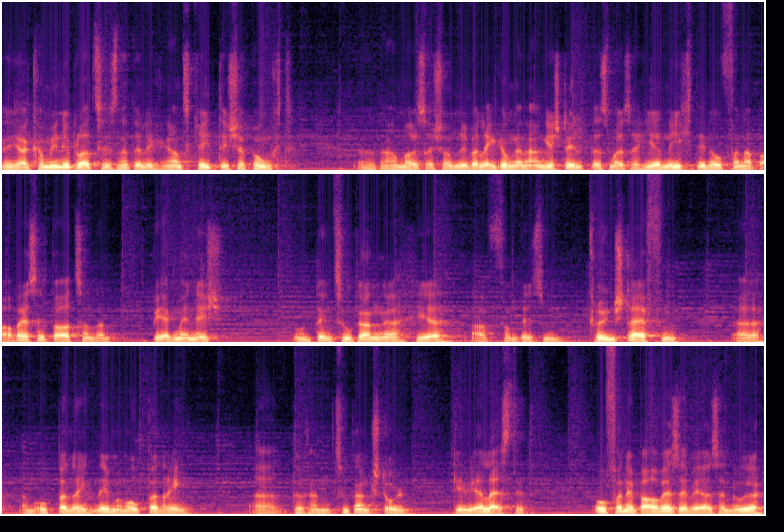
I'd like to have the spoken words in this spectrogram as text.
Ja, Kaminiplatz ist natürlich ein ganz kritischer Punkt. Äh, da haben wir also schon Überlegungen angestellt, dass man also hier nicht in offener Bauweise baut, sondern bergmännisch und den Zugang äh, hier von diesem Grünstreifen am Opernring, neben dem Opernring durch einen Zugangsstollen gewährleistet. Offene Bauweise wäre also nur,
